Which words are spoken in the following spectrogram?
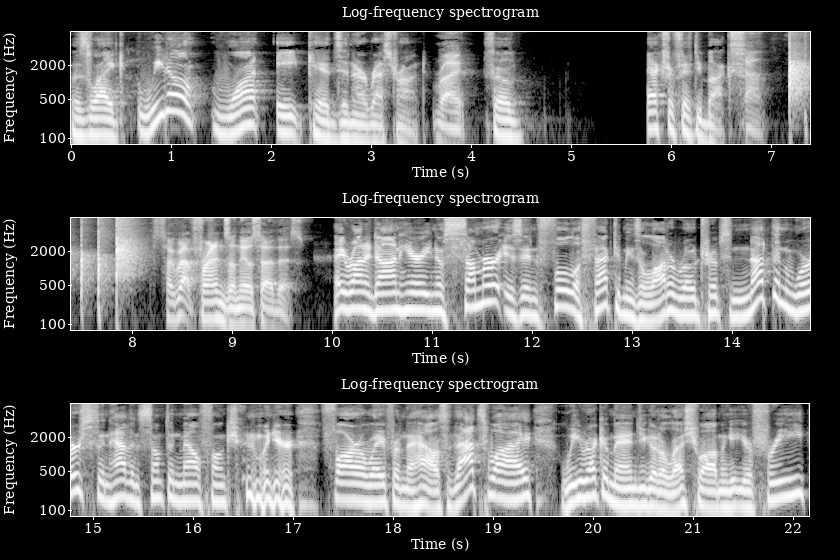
was like, we don't want eight kids in our restaurant. Right. So extra 50 bucks. Yeah. Let's talk about friends on the other side of this. Hey, Ron and Don here. You know, summer is in full effect. It means a lot of road trips. Nothing worse than having something malfunction when you're far away from the house. That's why we recommend you go to Les Schwab and get your free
